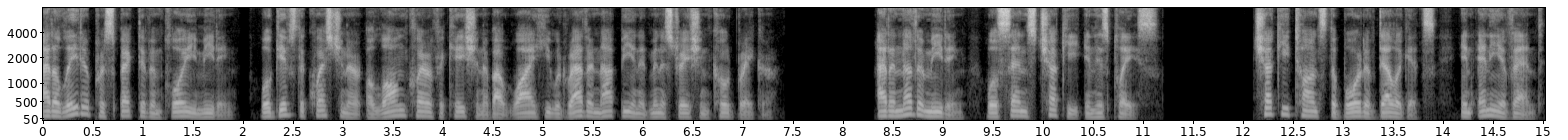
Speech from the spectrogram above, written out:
At a later prospective employee meeting, Will gives the questioner a long clarification about why he would rather not be an administration codebreaker. At another meeting, Will sends Chuckie in his place. Chuckie taunts the board of delegates, in any event,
